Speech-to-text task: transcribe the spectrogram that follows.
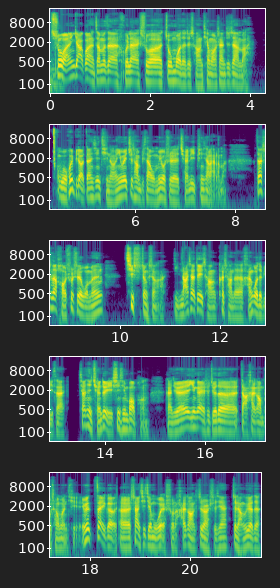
说完亚冠，咱们再回来说周末的这场天王山之战吧。我会比较担心体能，因为这场比赛我们又是全力拼下来了嘛。但是呢，好处是我们气势正盛啊！你拿下这一场客场的韩国的比赛，相信全队信心爆棚，感觉应该也是觉得打海港不成问题。因为再一个，呃，上一期节目我也说了，海港这段时间这两个月的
